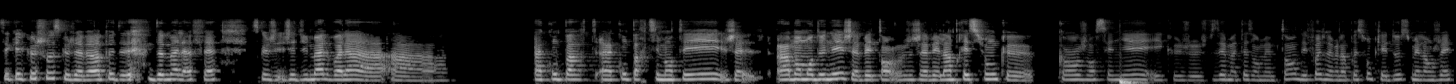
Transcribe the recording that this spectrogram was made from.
c'est quelque chose que j'avais un peu de, de, mal à faire parce que j'ai du mal voilà à, à, à compartimenter. À un moment donné, j'avais l'impression que quand j'enseignais et que je, faisais ma thèse en même temps, des fois j'avais l'impression que les deux se mélangeaient,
